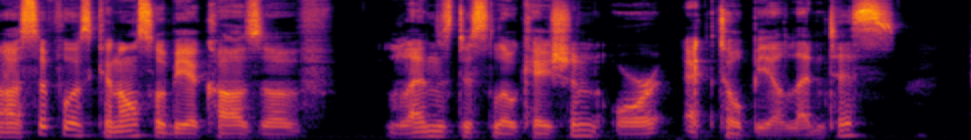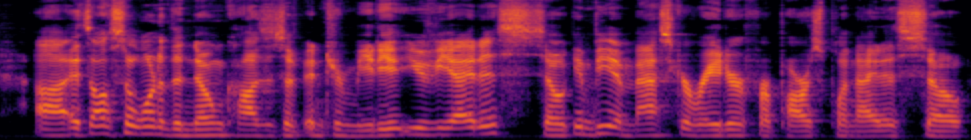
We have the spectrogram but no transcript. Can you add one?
Uh, syphilis can also be a cause of lens dislocation or ectopia lentis. Uh, it's also one of the known causes of intermediate uveitis, so it can be a masquerader for pars planitis. So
